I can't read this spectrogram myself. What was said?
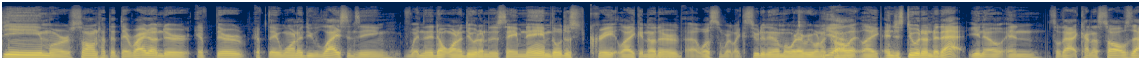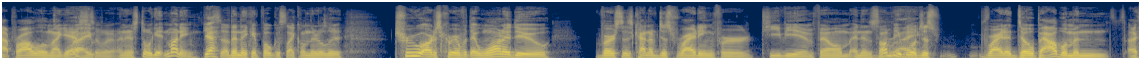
theme or song type that they write under. If they're if they want to do licensing when they don't want to do it under the same name, they'll just create like another uh, what's the word like pseudonym or whatever you want to Yeah. call it, like and just do it under that, you know. And so that kind of solves that problem, I guess. Right. So- and they're still getting money. Yeah. So then they can focus like on their li- true artist career, what they want to do, versus kind of just writing for TV and film. And then some people Right. just write a dope album, and a,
